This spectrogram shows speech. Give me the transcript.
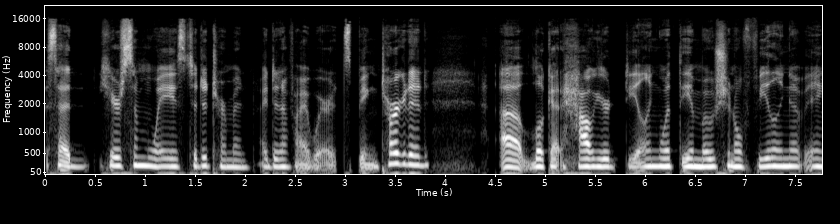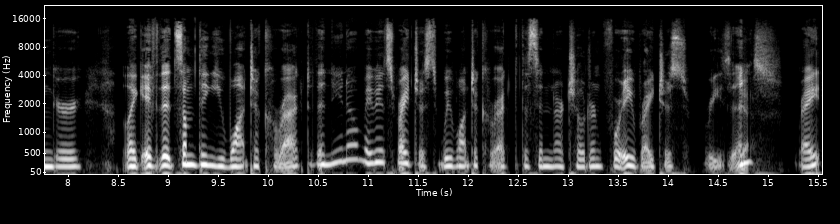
said here's some ways to determine, identify where it's being targeted. Uh, look at how you're dealing with the emotional feeling of anger. Like, if it's something you want to correct, then, you know, maybe it's righteous. We want to correct the sin in our children for a righteous reason, Yes. Right?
